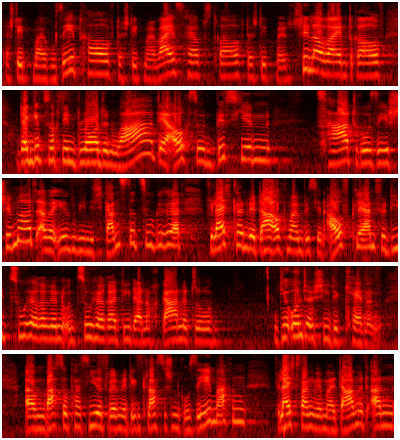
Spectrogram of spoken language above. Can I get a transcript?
da steht mal Rosé drauf, da steht mal Weißherbst drauf, da steht mal Schillerwein drauf. Und dann gibt es noch den Blanc de Noir, der auch so ein bisschen zart rosé schimmert, aber irgendwie nicht ganz dazu gehört. Vielleicht können wir da auch mal ein bisschen aufklären für die Zuhörerinnen und Zuhörer, die da noch gar nicht so die Unterschiede kennen. ähm, was so passiert, wenn wir den klassischen Rosé machen. Vielleicht fangen wir mal damit an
